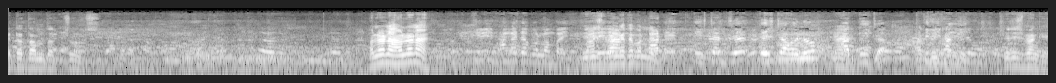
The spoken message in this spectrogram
এটা দাম দর চলছে। হলো না হলো না? তিরিশ বললেন? ভাঙে।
